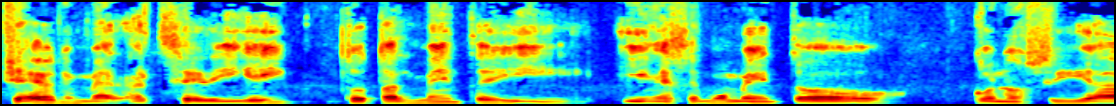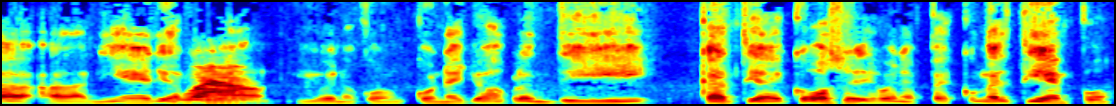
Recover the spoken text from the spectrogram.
chévere, me accedí totalmente y, y en ese momento conocí a, Daniel y a Rubén. Y bueno, con, con, ellos aprendí cantidad de cosas y bueno, pues con el tiempo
